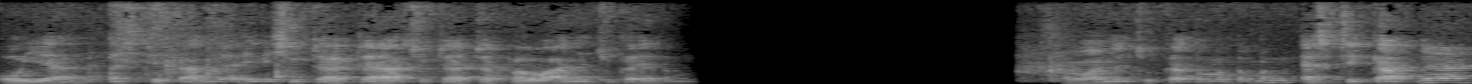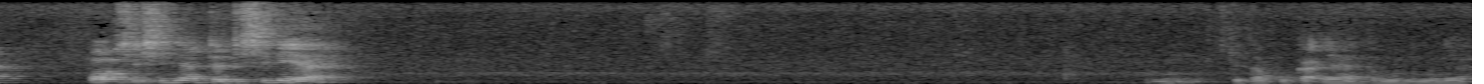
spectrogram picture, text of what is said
oh ya SD cardnya ini sudah ada sudah ada bawaannya juga ya teman bawaannya juga teman-teman SD cardnya posisinya ada di sini ya. Kita buka ya teman-teman ya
